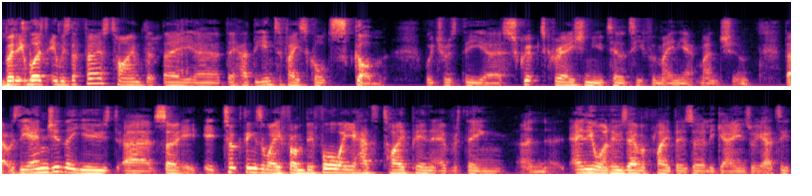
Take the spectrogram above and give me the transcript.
But it was it was the first time that they uh, they had the interface called SCUMM, which was the uh, script creation utility for Maniac Mansion. That was the engine they used. Uh, so it, it took things away from before where you had to type in everything, and anyone who's ever played those early games where you had to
